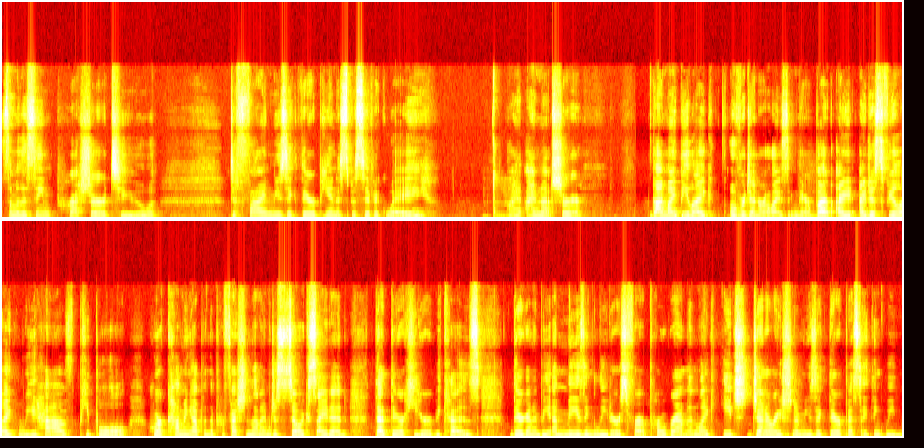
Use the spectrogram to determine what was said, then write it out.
some of the same pressure to define music therapy in a specific way. Mm-hmm. I, I'm not sure. I might be like overgeneralizing there, but I, I just feel like we have people who are coming up in the profession that I'm just so excited that they're here because they're going to be amazing leaders for our program and like each generation of music therapists i think we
